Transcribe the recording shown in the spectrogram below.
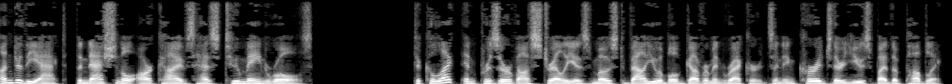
Under the Act, the National Archives has two main roles to collect and preserve Australia's most valuable government records and encourage their use by the public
